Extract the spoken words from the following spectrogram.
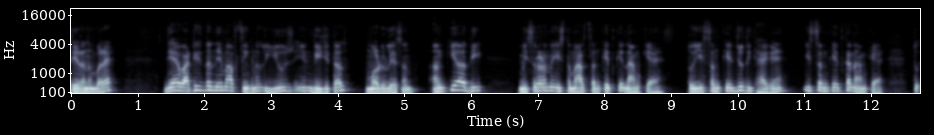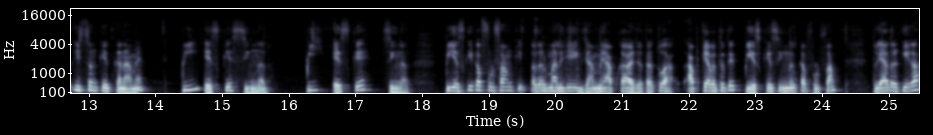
तेरह नंबर है। दिया what is the name of signal use in digital modulation? अंकीय अधि मिश्रण में इस्तेमाल संकेत के नाम क्या है? तो ये संकेत जो दिखाए गए हैं, इस संकेत का नाम क्या है? तो इस संकेत का नाम है P S K signal. P S K signal. PSK का फुल फॉर्म अगर मान लीजिए एग्ज़ाम में आपका आ जाता तो आ, आप क्या बताते पीएसके सिग्नल का फुल फॉर्म तो याद रखिएगा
